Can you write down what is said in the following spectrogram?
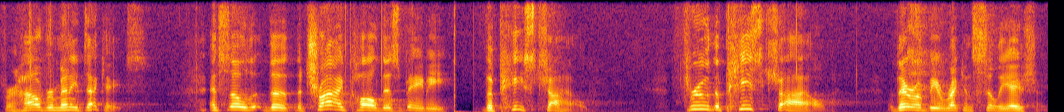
for however many decades. And so the, the tribe called this baby the peace child. Through the peace child, there would be reconciliation.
